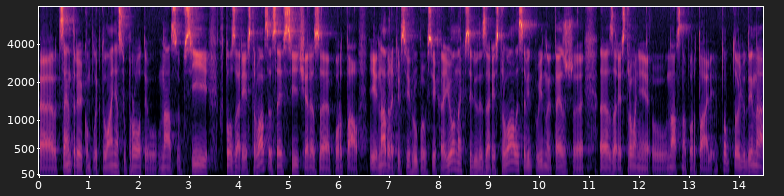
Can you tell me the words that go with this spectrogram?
Е, Центри комплектування супротиву. У нас всі, хто зареєструвався, все всі через е, портал. І набраті всі групи у всіх районах, всі люди зареєструвалися. Відповідно, теж е, зареєстровані у нас на порталі. Тобто, людина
